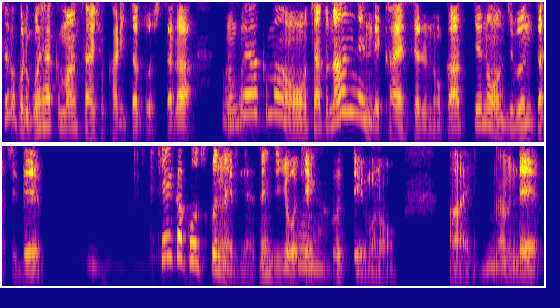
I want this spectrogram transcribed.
例えばこれ500万最初借りたとしたら、その500万をちゃんと何年で返せるのかっていうのを自分たちで計画を作んないといけないですね。事業計画っていうものを。はい。なんで、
